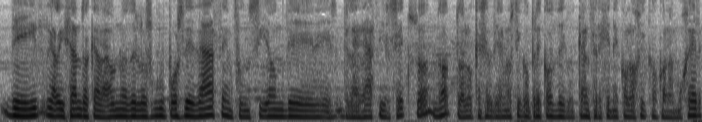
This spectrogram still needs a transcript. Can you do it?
de ir realizando cada uno de los grupos de edad en función de la edad y el sexo, ¿no? todo lo que es el diagnóstico precoz del cáncer ginecológico con la mujer,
